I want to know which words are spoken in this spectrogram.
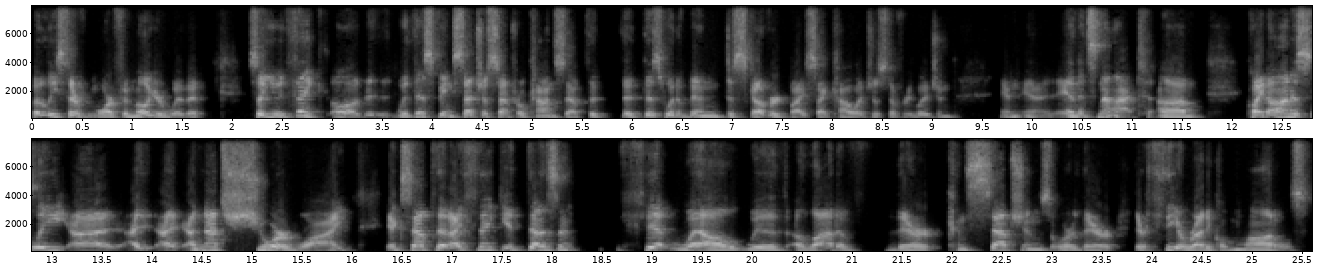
but at least they're more familiar with it. So you'd think, oh, with this being such a central concept, that that this would have been discovered by psychologists of religion, and and, and it's not. Um, quite honestly, uh, I, I, I'm not sure why, except that I think it doesn't fit well with a lot of their conceptions or their, their theoretical models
